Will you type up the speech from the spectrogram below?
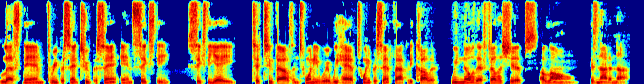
less than 3%, 2% in 60, 68 to 2020, where we have 20% faculty color, we know that fellowships alone is not enough.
